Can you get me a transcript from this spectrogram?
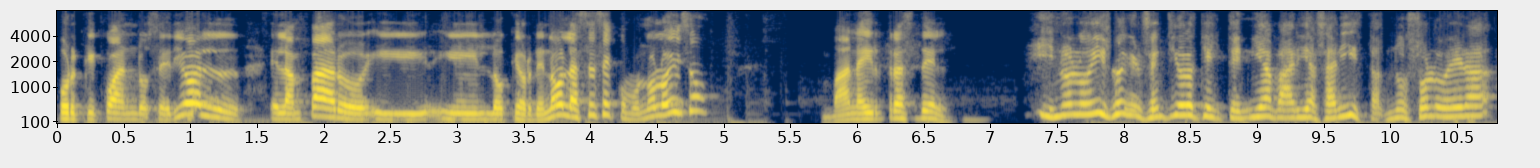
Porque cuando se dio el, amparo y, lo que ordenó la CC, como no lo hizo, van a ir tras de él. Y no lo hizo en el sentido de que tenía varias aristas. No solo era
